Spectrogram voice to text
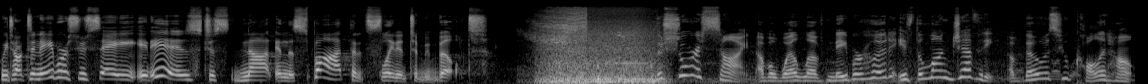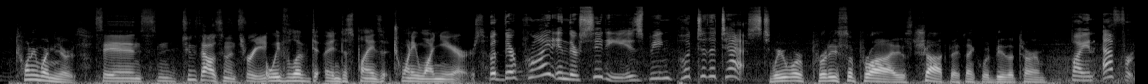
We talked to neighbors who say it is, just not in the spot that it's slated to be built. The surest sign of a well loved neighborhood is the longevity of those who call it home. 21 years. Since 2003. We've lived in Des Plaines 21 years. But their pride in their city is being put to the test. We were pretty surprised, shocked, I think would be the term. By an effort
